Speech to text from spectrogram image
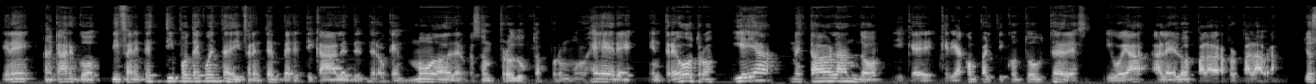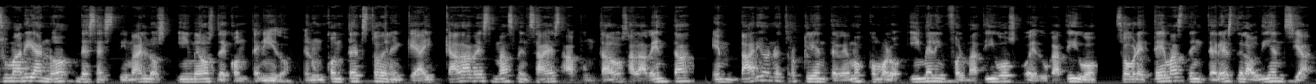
tiene a cargo diferentes tipos de cuentas de diferentes verticales, desde lo que es moda, de lo que son productos por mujeres, entre otros, y ella me estaba hablando y que quería compartir con todos ustedes y voy a, leerlos palabra por palabra. Yo sumaría no desestimar los emails de contenido en un contexto en el que hay cada vez más mensajes apuntados a la venta. En varios de nuestros clientes vemos como los emails informativos o educativos sobre temas de interés de la audiencia,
